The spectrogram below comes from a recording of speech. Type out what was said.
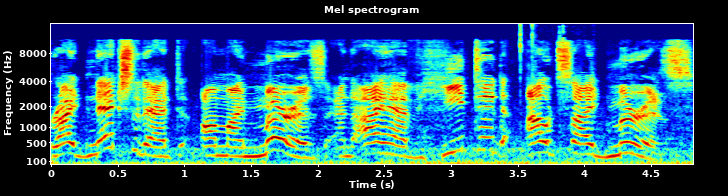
Right next to that are my mirrors and I have heated outside mirrors.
